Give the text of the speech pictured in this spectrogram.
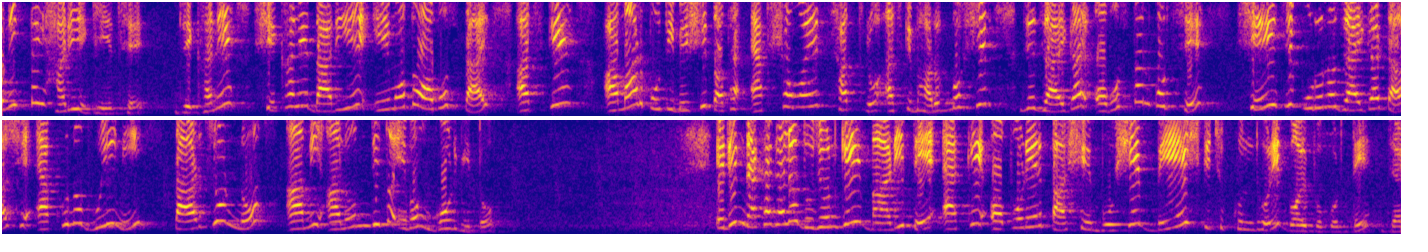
অনেকটাই হারিয়ে গিয়েছে, যেখানে সেখানে দাঁড়িয়ে এ মতো অবস্থায় আজকে আমার প্রতিবেশী তথা এক সময়ের ছাত্র আজকে ভারতবর্ষের যে জায়গায় অবস্থান করছে, সেই যে পুরনো জায়গাটা সে এখনও ভুলিনি, তার জন্য আমি আনন্দিত এবং গর্বিত। এদিন দেখা গেল দুজনকেই বাড়িতে একে অপরের পাশে বসে বেশ কিছুক্ষণ ধরে গল্প করতে। যা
